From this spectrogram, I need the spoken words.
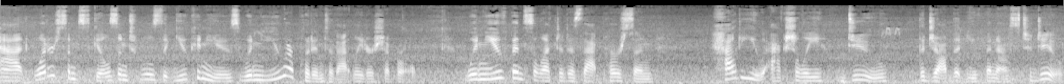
at what are some skills and tools that you can use when you are put into that leadership role. When you've been selected as that person, how do you actually do the job that you've been asked to do?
